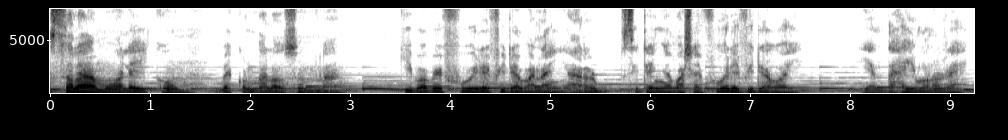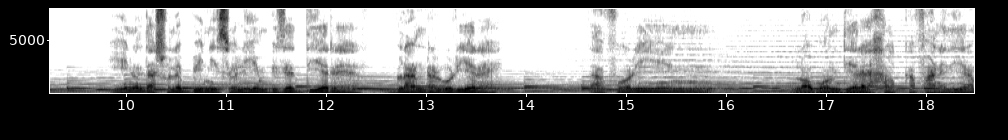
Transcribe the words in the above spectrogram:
আসসালামু আলাইকুম। বেকন ভালো আছেন না? কীভাবে ফুয়েরে ফিডা বানাই? আর সিটেঙ্গা বাসায় ফুয়েরে ফিডা হয়? ইয়ান দেখাই মনরে ইন আসলে বিনি চলি এমপিজের দিয়ে রে ব্লান্ডার করিয়ে রে। তারপর ইন লবণ দিয়ে রে, হালকা পানি দিয়ে রে,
